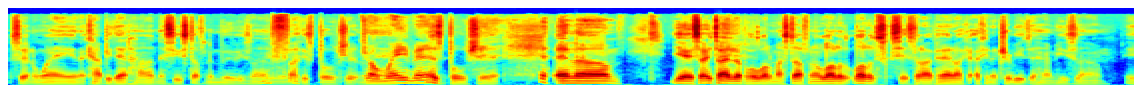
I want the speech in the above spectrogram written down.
certain way, and it can't be that hard. And they see stuff in the movies, like, Yeah. fuck, it's bullshit. John man. Wayne, man. That's bullshit. and um, yeah, so he tidied up a whole lot of my stuff, and a lot of a lot of the success that I've had, I can attribute to him. He's um, yeah,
